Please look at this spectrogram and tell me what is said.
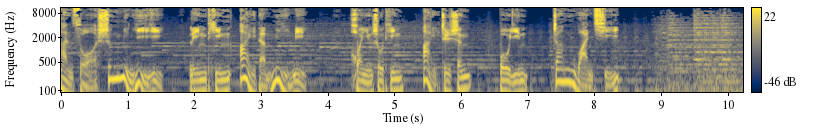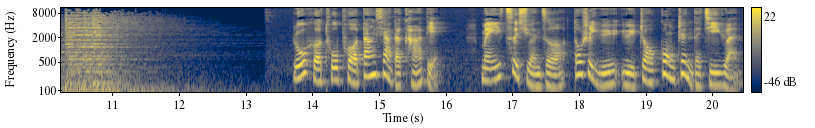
探索生命意义，聆听爱的秘密。欢迎收听《爱之声》，播音张婉琪。如何突破当下的卡点？每一次选择都是与宇宙共振的机缘。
